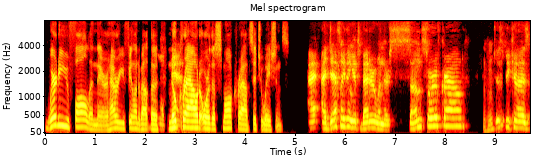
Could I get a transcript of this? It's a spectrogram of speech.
where do you fall in there how are you feeling about the Oh, no man. crowd or the small crowd situations I, I definitely think it's better when there's some sort of crowd, Mhm. just because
